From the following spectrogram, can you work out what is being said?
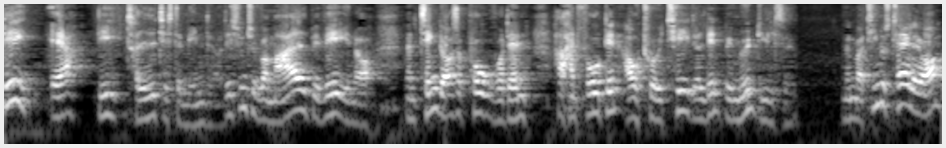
det er det tredje testamente, og det synes jeg var meget bevægende, og man tænkte også på, hvordan har han fået den autoritet eller den bemyndigelse. Men Martinus taler jo om,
